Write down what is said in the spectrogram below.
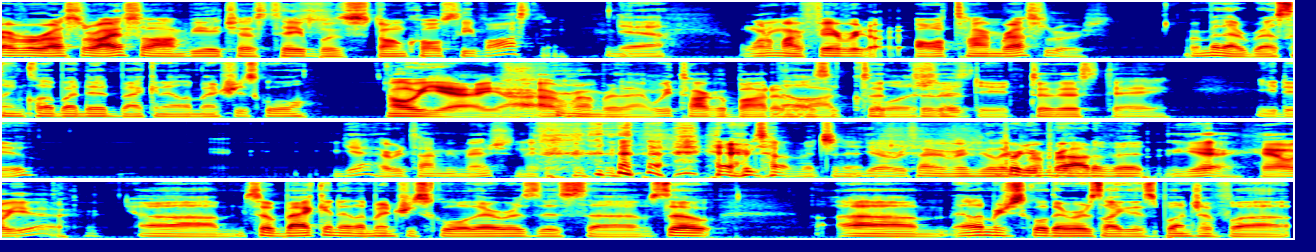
ever wrestler I saw on VHS tape was Stone Cold Steve Austin. Yeah. One of my favorite all-time wrestlers. Remember that wrestling club I did back in elementary school? Oh yeah, yeah, I remember that. We talk about it That a lot to, to shit, this dude. to this day. You do? Yeah, every time you mention it. Every time I mention it. yeah, every time you mention it, like, Pretty proud of it. Yeah, hell yeah. um, so back in elementary school there was this uh, so um, elementary school there was like this bunch of uh,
